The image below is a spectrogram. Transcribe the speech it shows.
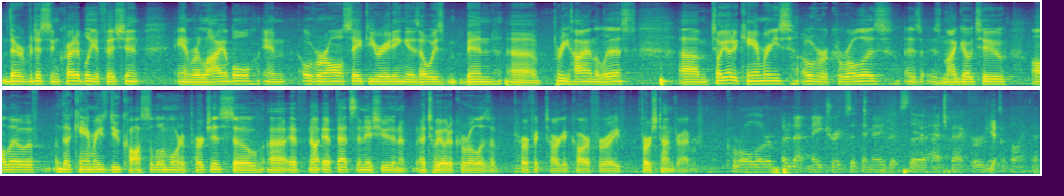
They're just incredibly efficient and reliable, and overall safety rating has always been uh, pretty high on the list. Um, Toyota Camrys over Corollas is, is my go-to. Although if the Camrys do cost a little more to purchase, so uh, if not, if that's an issue, then a, a Toyota Corolla is a perfect target car for a first-time driver. Corolla or, or that Matrix that they made that's the hatchback version, Yeah. something like that.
